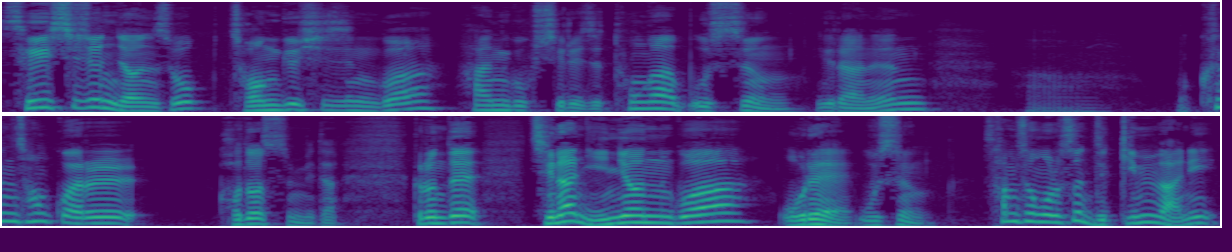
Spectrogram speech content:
세 시즌 연속 정규 시즌과 한국 시리즈 통합 우승이라는 어, 뭐큰 성과를 거뒀습니다. 그런데 지난 2년과 올해 우승 삼성으로서 느낌이 많이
